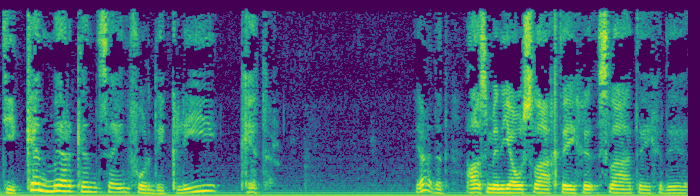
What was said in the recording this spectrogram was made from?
die kenmerkend zijn voor de kli ketter. Ja, dat als men jou slaat tegen, slaat tegen de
